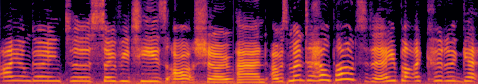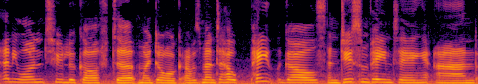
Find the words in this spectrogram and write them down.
I am going to Sophie T's art show and I was meant to help out today, but I couldn't get anyone to look after my dog. I was meant to help paint the girls and do some painting and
